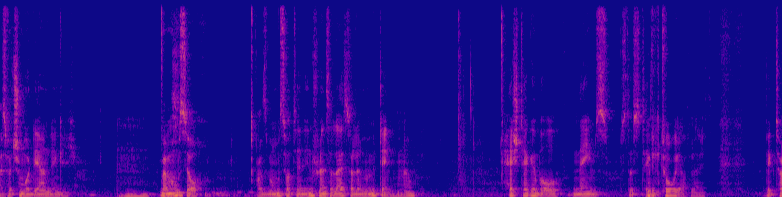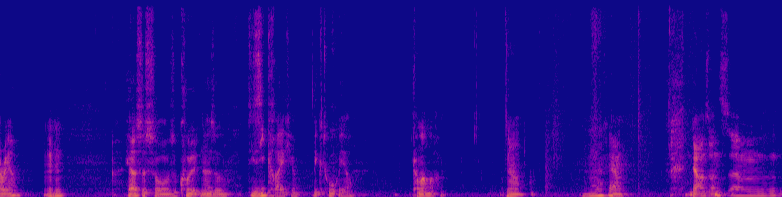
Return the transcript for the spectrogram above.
Es wird schon modern, denke ich. Weil man muss ja auch, also man muss ja auch den Influencer-Lifestyle immer mitdenken, ne? Hashtagable Names ist das Thema. Victoria vielleicht. Victoria. Mhm. Ja, es ist so, so Kult, ne? So die siegreiche Victoria. Kann man machen. Ja. Okay. Ja, und sonst, ähm,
